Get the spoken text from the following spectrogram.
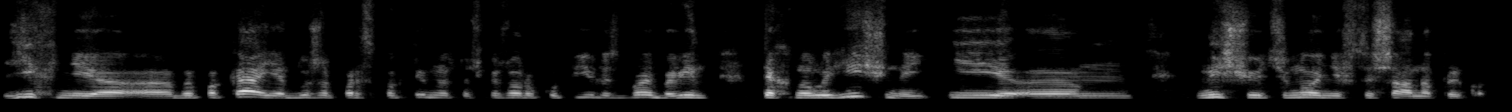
їхнє е, ВПК є дуже перспективною з точки зору купівлі зброї, бо він технологічний і ем, нижчою ціною, ніж в США, наприклад.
